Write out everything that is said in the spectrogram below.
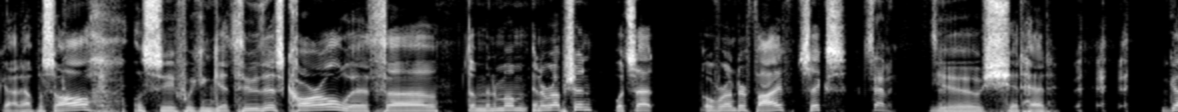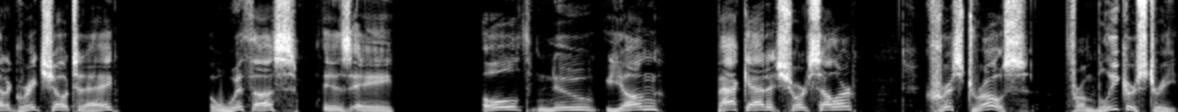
God help us all. Let's see if we can get through this, Carl, with uh, the minimum interruption. What's that? Over under five, six, seven. Seven. You shithead. We've got a great show today. With us is a old, new, young, back at it short seller, Chris Drose from Bleecker Street.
